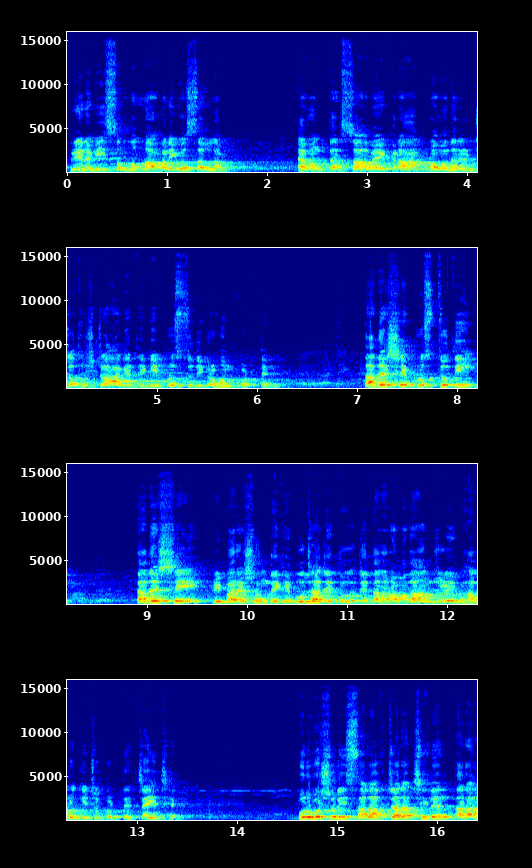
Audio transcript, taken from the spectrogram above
প্রিয় নবী সাল্লাহ আলী ওয়াসাল্লাম এবং তার সাহাবা একরাম রমাদানের যথেষ্ট আগে থেকে প্রস্তুতি গ্রহণ করতেন। তাদের সে প্রস্তুতি, তাদের সে প্রিপারেশন দেখে বোঝা যেত যে তারা রমাদান জুড়ে ভালো কিছু করতে চাইছে পূর্বসূরি সালাফ যারা ছিলেন, তারা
